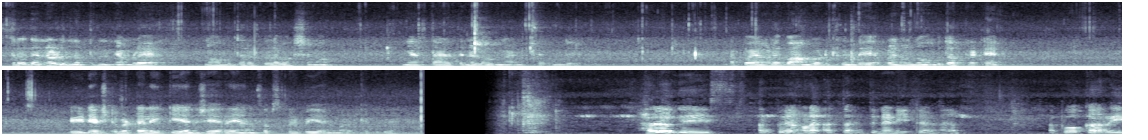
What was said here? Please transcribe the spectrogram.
ഇത്ര തന്നെ ഉള്ളു. ഇന്നത്തെ നമ്മളെ നോമ്പ് തിരക്കുള്ള ഭക്ഷണം. ഞാൻ അത്താഴത്തിനുള്ളതും കാണിച്ചിട്ടുണ്ട്. അപ്പോൾ ഞങ്ങൾ ബാങ്ക് കൊടുക്കുന്നുണ്ട്. അപ്പോൾ ഞങ്ങൾ നോമ്പ് തുറക്കട്ടെ. വീഡിയോ ഇഷ്ടപ്പെട്ടാൽ ലൈക്ക് ചെയ്യാനും ഷെയർ ചെയ്യാനും സബ്സ്ക്രൈബ് ചെയ്യാനും മറക്കരുത്. ഹലോ ഗെയ്സ് അപ്പോൾ ഞങ്ങൾ അത്താഴത്തിന് എണീറ്റാണ്. അപ്പോൾ കറി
